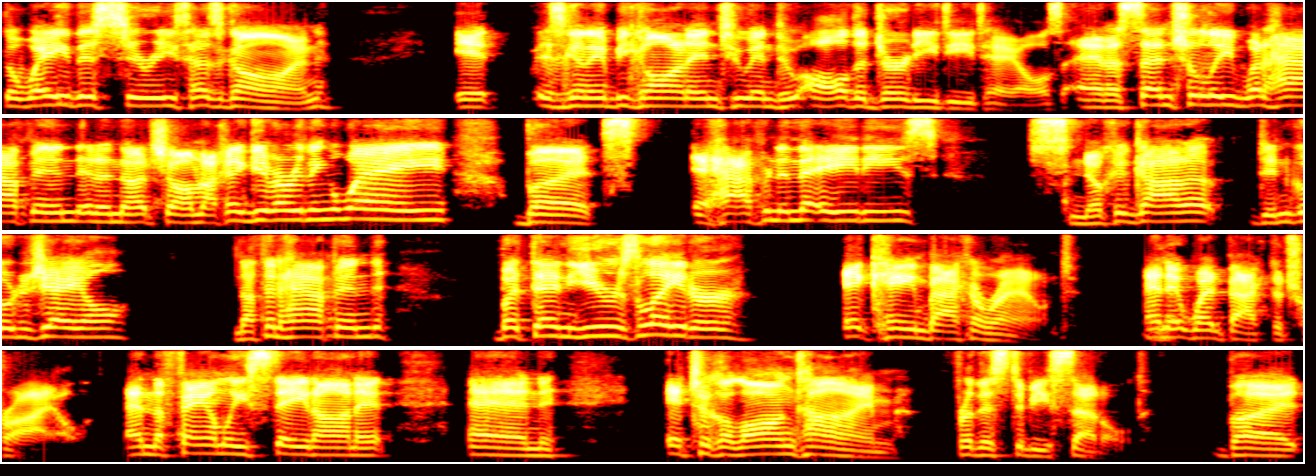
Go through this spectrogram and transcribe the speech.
the way this series has gone, it is going to be gone into into all the dirty details. And essentially, what happened in a nutshell, I'm not going to give everything away, but it happened in the 80s. Snuka got up, didn't go to jail, nothing happened. But then years later, it came back around and it went back to trial, and the family stayed on it, and it took a long time for this to be settled. But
